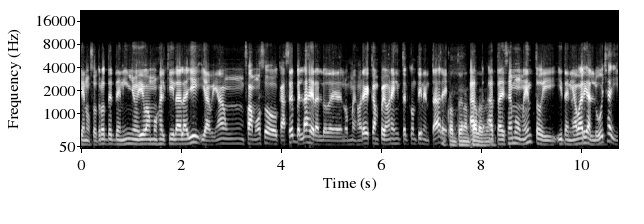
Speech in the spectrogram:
que nosotros desde niños íbamos a alquilar allí y había un famoso cassette, ¿verdad, Gerardo? De los mejores campeones intercontinentales Continentales, hasta, ¿no? hasta ese momento y, y tenía varias luchas y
